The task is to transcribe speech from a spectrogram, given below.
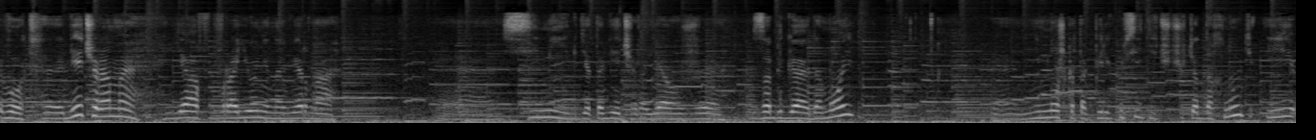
Вот. Вечером я в районе, наверное, 7 э, где-то вечера я уже забегаю домой. немножко так перекусить и чуть-чуть отдохнуть. И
